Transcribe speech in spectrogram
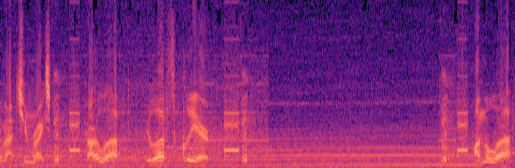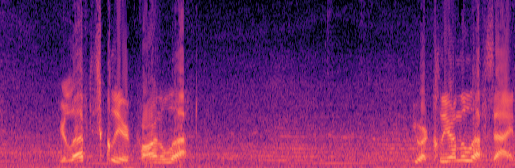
We're matching race. Car left. Your left's clear. On the left. Your left is clear. Car on the left. You are clear on the left side.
